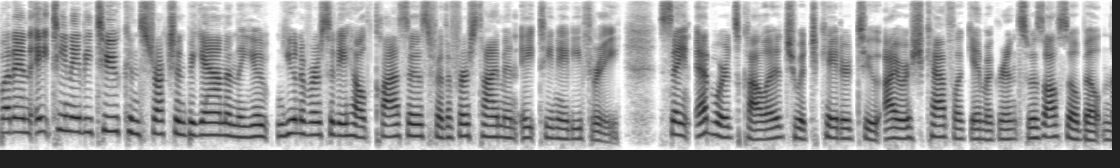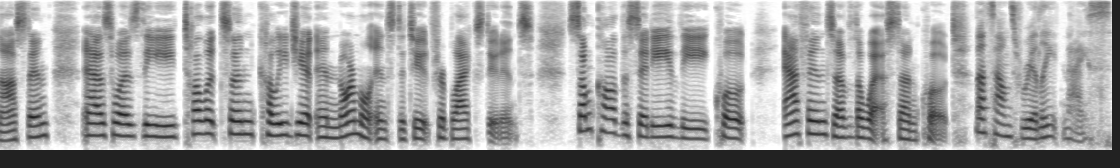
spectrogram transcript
But in 1882, construction began and the u- university held classes for the first time in 1883. St. Edward's College, which catered to Irish Catholic immigrants, was also built in Austin, as was the Tillotson Collegiate and Normal Institute for Black students. Some called the city the, quote, Athens of the West, unquote. That sounds really nice.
